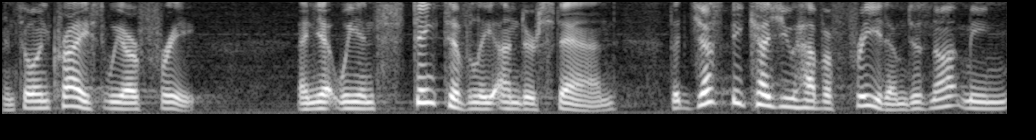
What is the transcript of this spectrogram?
And so in Christ, we are free. And yet we instinctively understand that just because you have a freedom does not mean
